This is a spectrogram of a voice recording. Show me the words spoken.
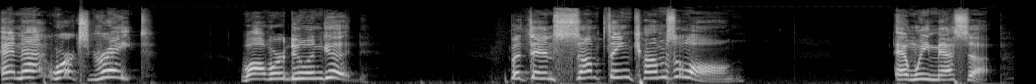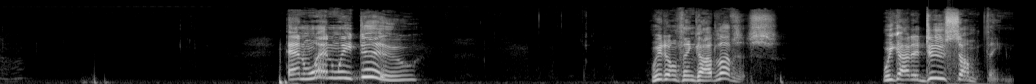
And that works great while we're doing good. But then something comes along and we mess up. And when we do, we don't think God loves us. We got to do something.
